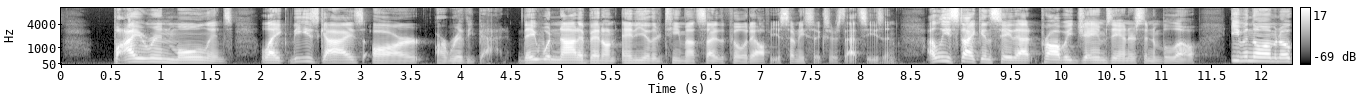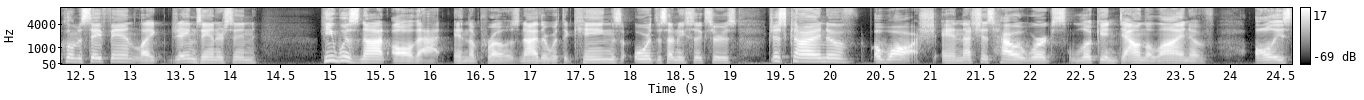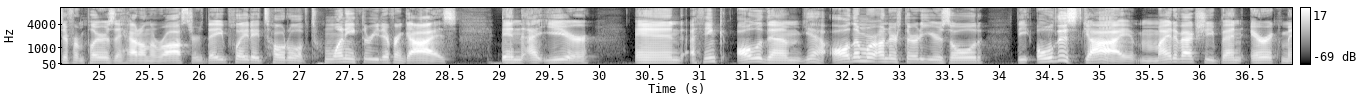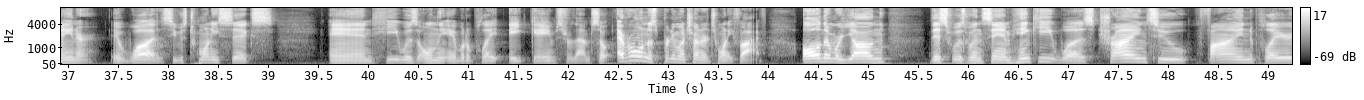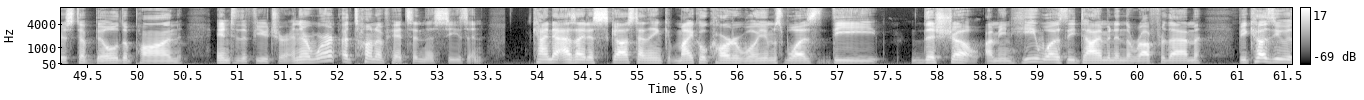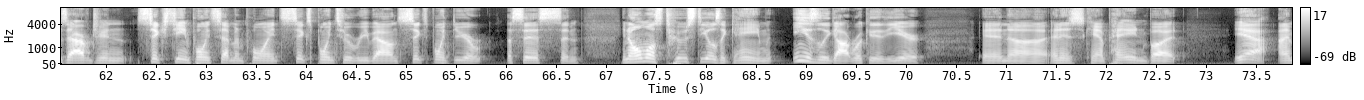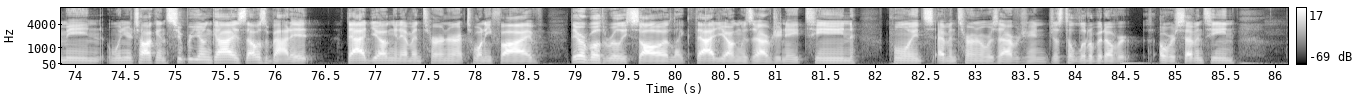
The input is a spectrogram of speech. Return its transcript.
Byron Mullens. Like these guys are are really bad. They would not have been on any other team outside of the Philadelphia 76ers that season. At least I can say that probably James Anderson and below. Even though I'm an Oklahoma State fan, like James Anderson, he was not all that in the pros, neither with the Kings or the 76ers, just kind of a wash. And that's just how it works looking down the line of all these different players they had on the roster. They played a total of 23 different guys in that year. And I think all of them, yeah, all of them were under 30 years old. The oldest guy might have actually been Eric Maynor. It was. He was 26 and he was only able to play eight games for them. So everyone was pretty much under 25. All of them were young. This was when Sam Hinkie was trying to find players to build upon into the future. And there weren't a ton of hits in this season kind of as I discussed, I think Michael Carter Williams was the the show. I mean, he was the diamond in the rough for them because he was averaging 16.7 points, 6.2 rebounds, 6.3 assists, and you know almost two steals a game. Easily got Rookie of the Year in uh, in his campaign. But yeah, I mean, when you're talking super young guys, that was about it. Thad Young and Evan Turner at 25. They were both really solid. Like Thad Young was averaging 18 points. Evan Turner was averaging just a little bit over over 17,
